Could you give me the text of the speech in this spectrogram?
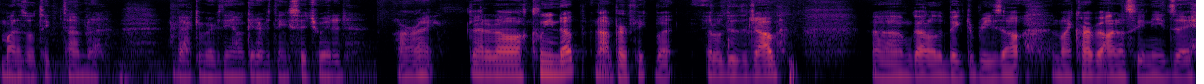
Might as well take the time to vacuum everything out, get everything situated. All right, got it all cleaned up. Not perfect, but it'll do the job. Um, got all the big debris out. My carpet honestly needs a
